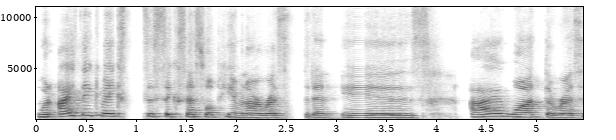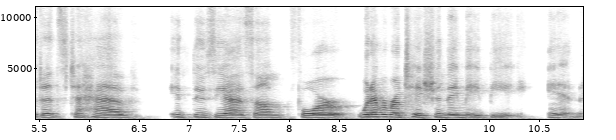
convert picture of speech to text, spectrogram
What I think makes a successful PM&R resident is I want the residents to have enthusiasm for whatever rotation they may be in.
